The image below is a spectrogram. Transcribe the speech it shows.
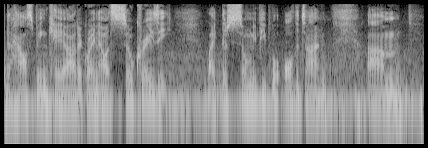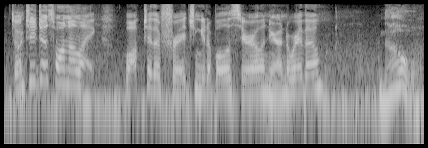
the house being chaotic right now it's so crazy like there's so many people all the time um Don't you just want to like walk to the fridge and get a bowl of cereal in your underwear though? no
